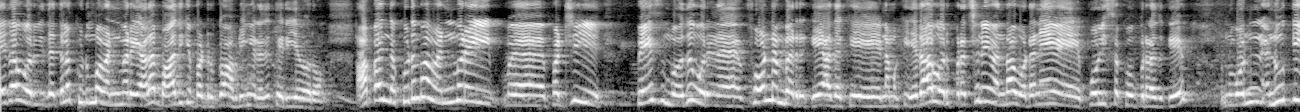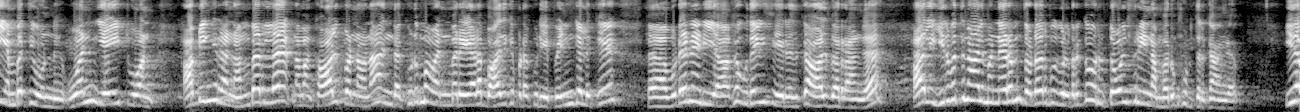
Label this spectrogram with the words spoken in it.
ஏதோ ஒரு விதத்தில் குடும்ப வன்முறையால் பாதிக்கப்பட்டிருக்கோம் அப்படிங்கிறது தெரிய வரும். அப்போ இந்த குடும்ப வன்முறை பற்றி பேசும்போது ஒரு ஃபோன் நம்பர் இருக்குது அதுக்கு நமக்கு ஏதாவது ஒரு பிரச்சனை வந்தால் உடனே போலீஸை கூப்பிட்றதுக்கு ஒன் நூற்றி எண்பத்தி ஒன்று ஒன் எயிட் ஒன் அப்படிங்கிற நம்பரில் நம்ம கால் பண்ணோன்னா இந்த குடும்ப வன்முறையால் பாதிக்கப்படக்கூடிய பெண்களுக்கு உடனடியாக உதவி செய்கிறதுக்கு ஆள் வர்றாங்க. அதில் இருபத்தி நாலு மணி நேரம் தொடர்பு கொள்றதுக்கு ஒரு டோல் ஃப்ரீ நம்பரும் கொடுத்துருக்காங்க. இதை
